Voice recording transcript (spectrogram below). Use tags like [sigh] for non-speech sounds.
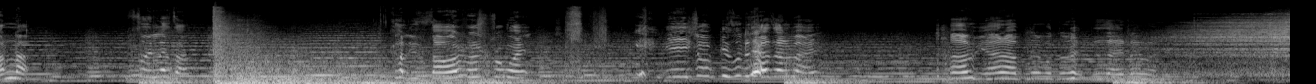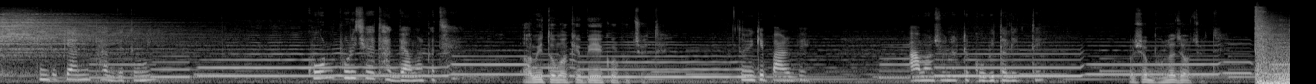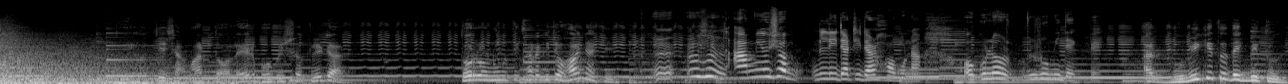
যান না চলে যান খালি যাওয়ার সময় এইসব কিছু নিয়ে যান ভাই। আমি আর আপনার মতো হইতে চাই না ভাই। কিন্তু কেন থাকবে তুমি? কোন পরিচয় থাকবে আমার কাছে? আমি তোমাকে বিয়ে করব চৈতি। তুমি কি পারবে আমার জন্য একটা কবিতা লিখতে? ওইসব ভুলে যাও চৈতি। তুই হচ্ছিস আমার দলের ভবিষ্যৎ লিডার তোর অনুমতি ছাড়া কিছু হয় নাকি? আমি ওসব লিডার টিডার হব না। ওগুলো রুমি দেখবে। আর রুবিকে তো দেখবি তুই?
